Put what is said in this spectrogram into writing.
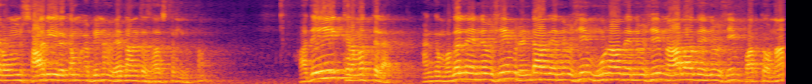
கிரமம் சாரீரகம் அப்படின்னா வேதாந்த சாஸ்திரம் இருக்கும். அதே கிரமத்தில் அங்கே முதல்ல என்ன விஷயம் ரெண்டாவது என்ன விஷயம் மூணாவது என்ன விஷயம் நாலாவது என்ன விஷயம் பார்த்தோம்னா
